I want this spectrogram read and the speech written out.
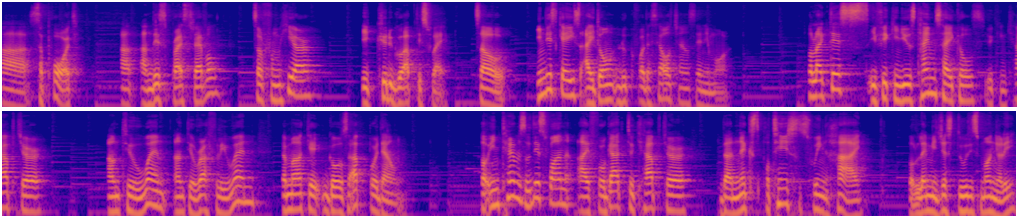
uh, support uh, on this price level. So from here, it could go up this way. So in this case, I don't look for the sell chance anymore. So like this, if you can use time cycles, you can capture until when, until roughly when the market goes up or down. So in terms of this one, I forgot to capture the next potential swing high. So let me just do this manually.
